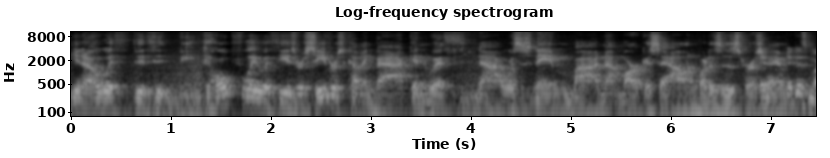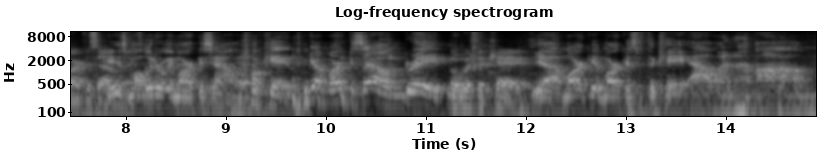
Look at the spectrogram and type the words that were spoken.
you know, with, with hopefully with these receivers coming back and with nah, what's his name? Uh, not Marcus Allen. What is his first It, name? it is Marcus Allen. It is literally Marcus Allen. Okay, we got Marcus Allen. Great. but with a K. Yeah, Marcus Marcus with the K Allen. Um,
